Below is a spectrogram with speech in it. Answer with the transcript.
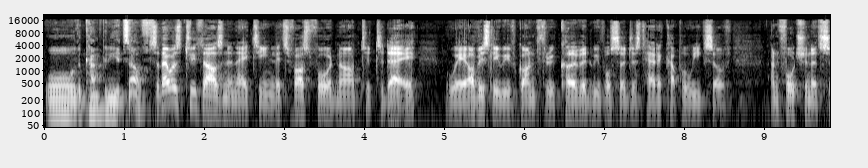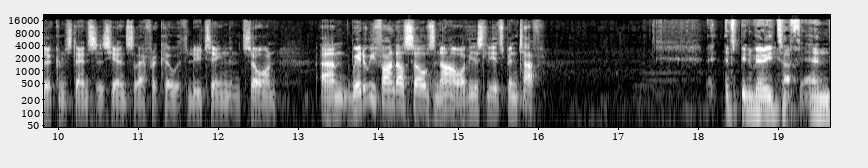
or the company itself? So that was 2018. Let's fast forward now to today, where obviously we've gone through COVID. We've also just had a couple of weeks of unfortunate circumstances here in South Africa with looting and so on. Um, where do we find ourselves now? Obviously, it's been tough. It's been very tough. And,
